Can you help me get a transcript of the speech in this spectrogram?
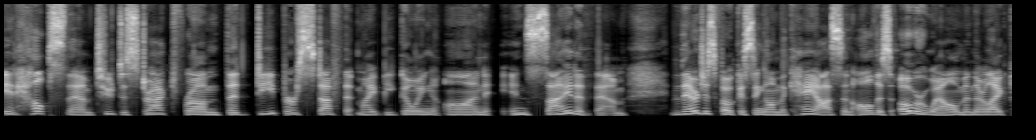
it helps them to distract from the deeper stuff that might be going on inside of them. They're just focusing on the chaos and all this overwhelm. And they're like,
